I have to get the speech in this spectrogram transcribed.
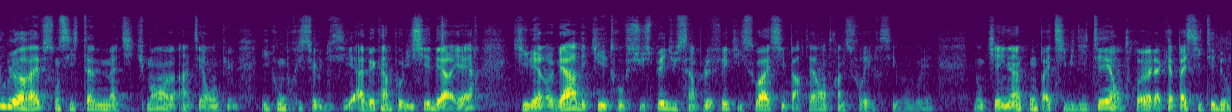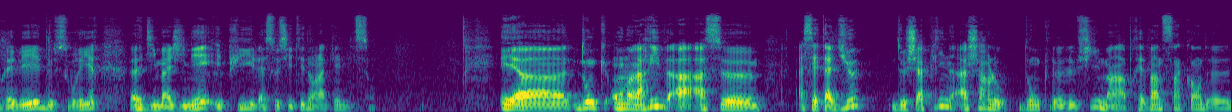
Tous leurs rêves sont systématiquement euh, interrompus, y compris celui-ci, avec un policier derrière qui les regarde et qui les trouve suspects du simple fait qu'ils soient assis par terre en train de sourire, si vous voulez. Donc il y a une incompatibilité entre la capacité de rêver, de sourire, euh, d'imaginer, et puis la société dans laquelle ils sont. Et euh, donc on en arrive à, ce, à, cet adieu de Chaplin à Charlot. Donc le, film, hein, après 25 ans de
